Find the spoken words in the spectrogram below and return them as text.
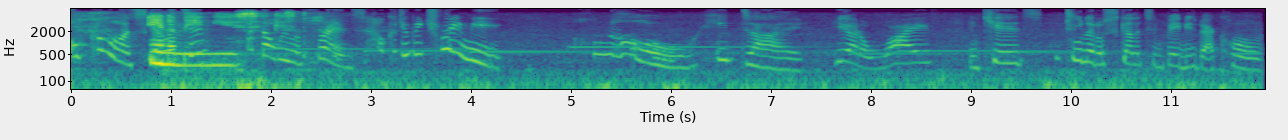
Oh, come on, skeleton. anime I thought we were friends. How could you betray me? Oh no, he died. He had a wife and kids, and two little skeleton babies back home.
